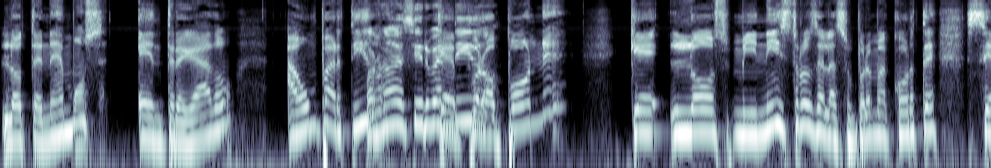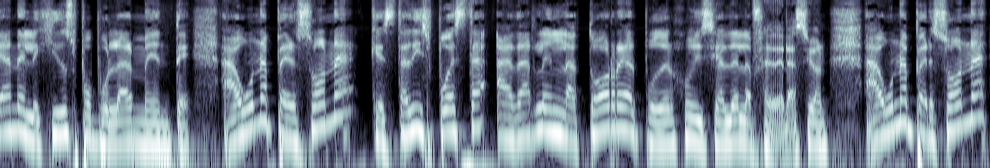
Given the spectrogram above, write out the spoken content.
lo tenemos entregado a un partido no que propone que los ministros de la Suprema Corte sean elegidos popularmente, a una persona que está dispuesta a darle en la torre al Poder Judicial de la Federación, a una persona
